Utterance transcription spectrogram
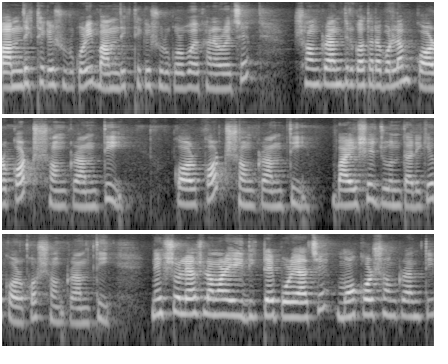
বাম দিক থেকে শুরু করি, বাম দিক থেকে শুরু করব, এখানে রয়েছে। সংক্রান্তির কথাটা বললাম, কর্কট সংক্রান্তি কর্কট সংক্রান্তি, বাইশে জুন তারিখে কর্কট সংক্রান্তি। নেক্সট চলে আসলো, আমার এই দিকটায় পড়ে আছে, মকর সংক্রান্তি,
